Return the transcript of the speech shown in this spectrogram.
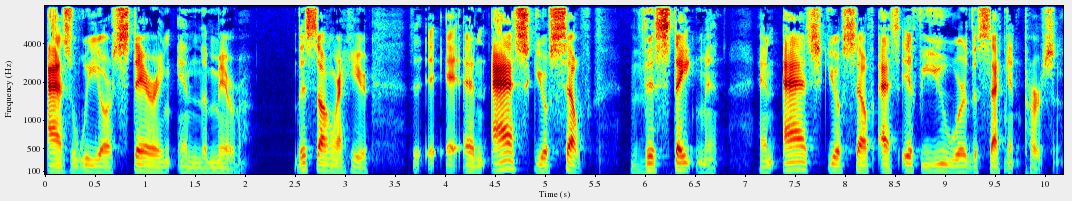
as we are staring in the mirror. This song right here, and ask yourself this statement, and ask yourself as if you were the second person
